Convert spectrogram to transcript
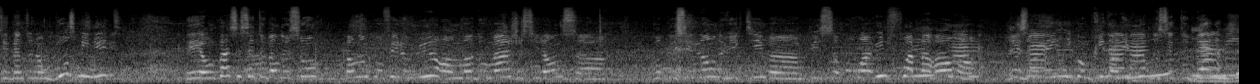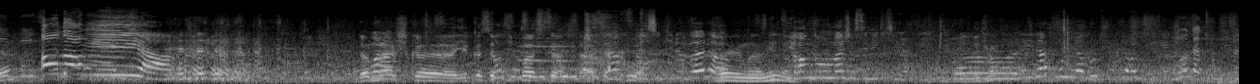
c'est maintenant 12 minutes, et on passe cette bande-son pendant qu'on fait le mur en mode hommage, silence, euh, pour que ces noms de victimes euh, puissent au moins une fois par an euh, résonner, y compris dans les murs de cette belle endormie. Dommage qu'il n'y ait que ce petit poste, ça va faire court. Ceux qui le veulent, et puis rendre hommage à ces victimes. Euh, Leïla, pour le labo, tu peux chose t'as tout dit, ma.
